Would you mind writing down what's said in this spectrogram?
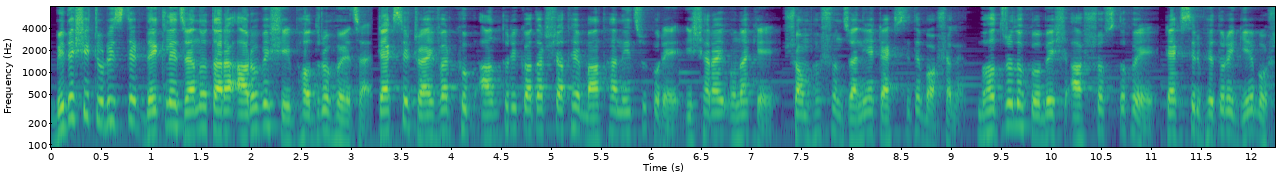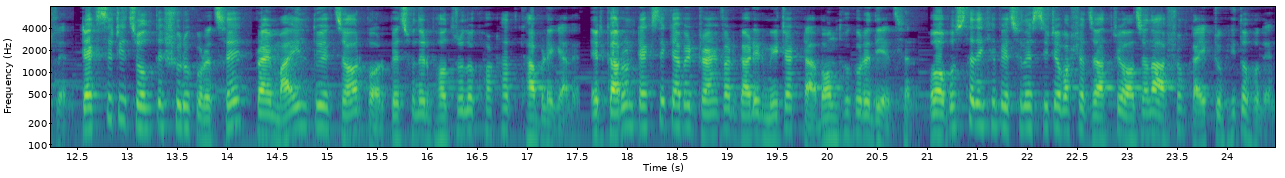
বিদেশি ট্যুরিস্টদের দেখলে যেন তারা আরও বেশি ভদ্র হয়ে যায়। ট্যাক্সি ড্রাইভার খুব আন্তরিকতার সাথে মাথা নিচু করে ইশারায় ওনাকে সম্ভাষণ জানিয়ে ট্যাক্সিতে বসালেন। ভদ্রলোকও বেশ আশ্বস্ত হয়ে ট্যাক্সির ভেতরে গিয়ে বসলেন। ট্যাক্সিটি চলতে শুরু করেছে প্রায় মাইল দুয়েক যাওয়ার পর পেছনের ভদ্রলোক হঠাৎ ঘাবড়ে গেলেন। এর কারণ ট্যাক্সি ক্যাবের ড্রাইভার গাড়ির মিটারটা বন্ধ করে দিয়েছেন। ও অবস্থা দেখে পেছনের সিটে বসা যাত্রী অজানা আশঙ্কা একটু ভীত হলেন।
